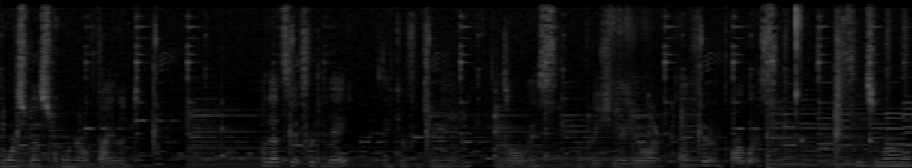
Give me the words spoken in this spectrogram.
northwest corner of the island. Well, that's it for today. Thank you for tuning in. As always, I appreciate your effort and progress. See you tomorrow.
